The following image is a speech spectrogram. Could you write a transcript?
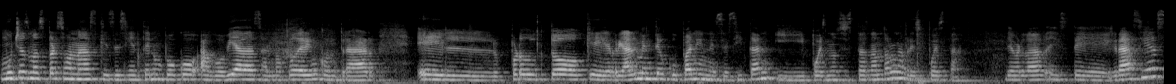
muchas más personas que se sienten un poco agobiadas al no poder encontrar el producto que realmente ocupan y necesitan y pues nos estás dando la respuesta. De verdad, este, gracias.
